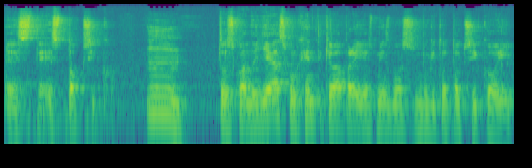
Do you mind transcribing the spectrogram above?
este, es tóxico. Mm, Entonces, cuando llegas con gente que va para ellos mismos es un poquito tóxico y,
